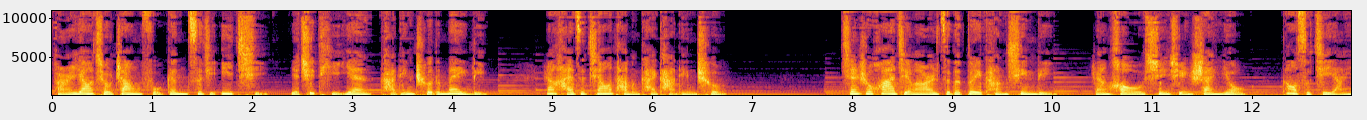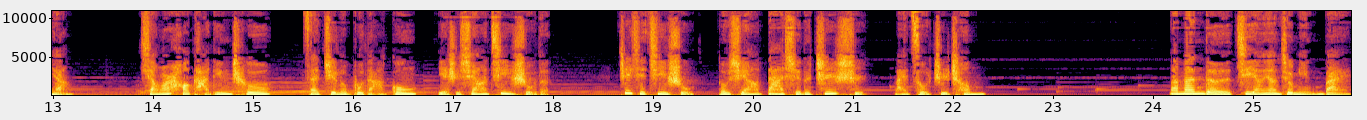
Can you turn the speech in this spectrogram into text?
反而要求丈夫跟自己一起也去体验卡丁车的魅力，让孩子教他们开卡丁车。先是化解了儿子的对抗心理，然后循循善诱，告诉季洋洋，想玩好卡丁车。在俱乐部打工也是需要技术的，这些技术都需要大学的知识来做支撑。慢慢的，季洋洋就明白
